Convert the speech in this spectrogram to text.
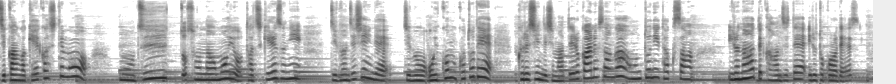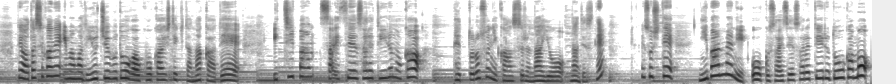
時間が経過してももうずっとそんな思いを断ち切れずに自分自身で自分を追い込むことで苦しんでしまっている飼い主さんが本当にたくさんいるなって感じているところです。で私がね今まで YouTube 動画を公開してきた中で一番再生されているのがペットロスに関する内容なんですね。でそして2番目に多く再生されている動画も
